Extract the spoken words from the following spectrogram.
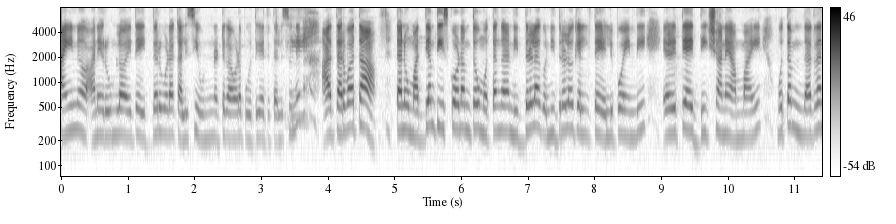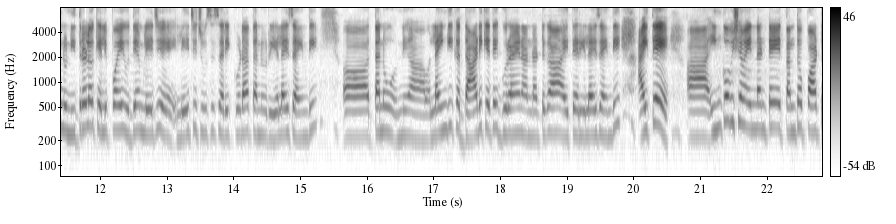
నైన్ అనే రూమ్లో అయితే ఇద్దరు కూడా కలిసి ఉన్నట్టుగా కూడా పూర్తిగా అయితే తెలుస్తుంది. ఆ తర్వాత తను మద్యం తీసుకోవడంతో మొత్తంగా నిద్రలో నిద్రలోకి వెళ్తే వెళ్ళిపోయింది. ఏదైతే దీక్ష అనే అమ్మాయి మొత్తం తను నిద్రలోకి వెళ్ళిపోయి ఉదయం లేచి లేచి చూసేసరికి కూడా తను రియలైజ్ అయింది. తను లైంగిక దాడికి అయితే గురైన అన్నట్టుగా అయితే రియలైజ్ అయింది. అయితే ఇంకో విషయం ఏంటంటే తనతో పాటు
